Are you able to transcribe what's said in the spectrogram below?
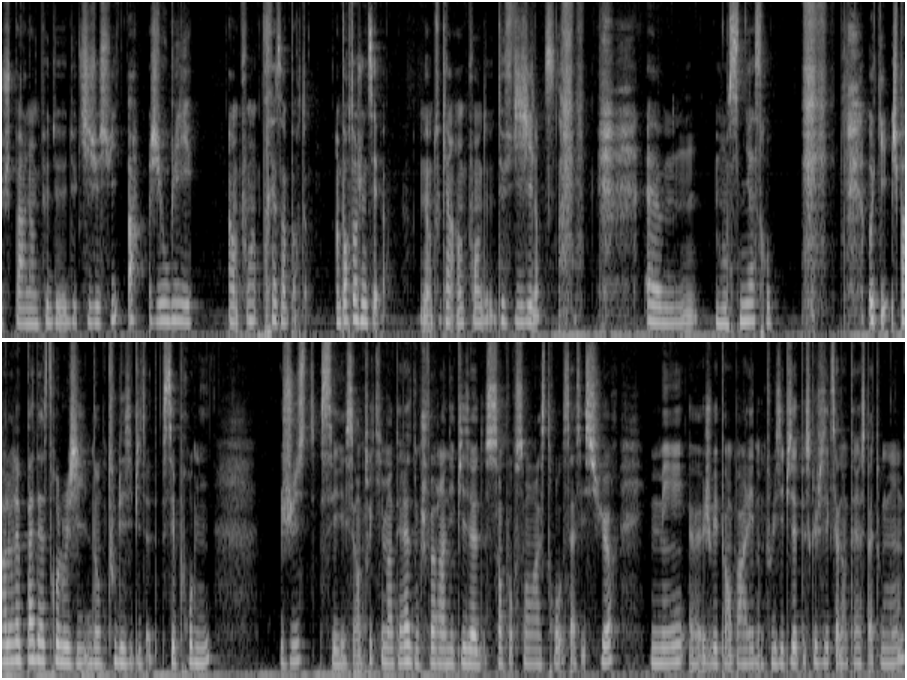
je parle un peu de, qui je suis. Ah, j'ai oublié un point très important. Important, je ne sais pas, mais en tout cas un point de, vigilance. mon signe astro. ok, je parlerai pas d'astrologie dans tous les épisodes, c'est promis. Juste, c'est un truc qui m'intéresse, donc je ferai un épisode 100% astro, ça c'est sûr. Mais euh, je vais pas en parler dans tous les épisodes parce que je sais que ça n'intéresse pas tout le monde.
